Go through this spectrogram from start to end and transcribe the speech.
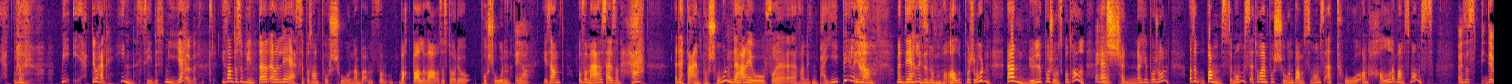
eter. Vi eter jo helt hinsides mye. Jeg vet. Ikke sant? Og så begynte jeg å lese på sånn porsjoner. Bak på alle varer så står det jo porsjon. Ja. Og for meg så er det sånn Hæ? Er dette en porsjon? Mm. Det her er jo for, eh, for en liten baby, liksom. Men det er liksom normal porsjon. Jeg har null porsjonskontroll. Jeg skjønner ikke porsjon. Altså, bamsemums Jeg tror en porsjon bamsemums er to og en halv bamsemums. Men så spi det,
